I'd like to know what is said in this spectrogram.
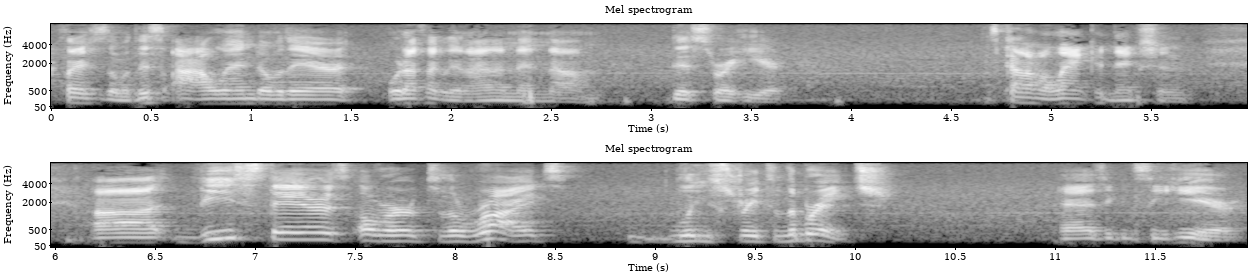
places over this island over there. Well, that's like an island and um, this right here. It's kind of a land connection. Uh, these stairs over to the right lead straight to the bridge, as you can see here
